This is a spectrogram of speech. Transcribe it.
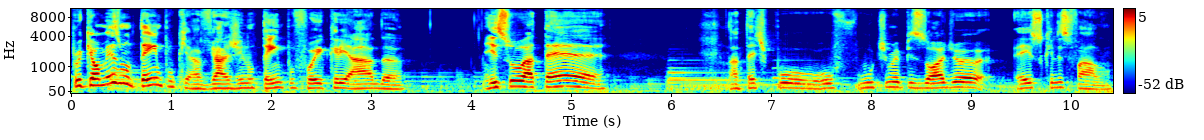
Porque ao mesmo tempo que a viagem no tempo foi criada, isso até. Até tipo, o último episódio é isso que eles falam.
